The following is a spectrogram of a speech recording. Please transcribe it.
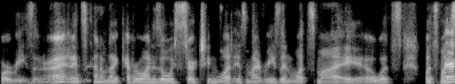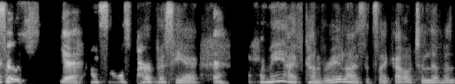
for a reason, right? And it's kind of like everyone is always searching what is my reason? What's my uh, what's what's my purpose? yeah. My soul's purpose here. Yeah for me i've kind of realized it's like oh to live a,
